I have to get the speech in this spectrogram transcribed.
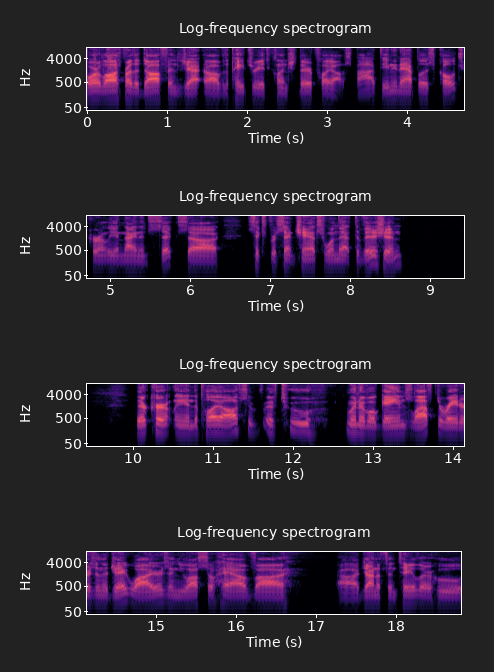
or lost by the Dolphins. Uh, the Patriots clinched their playoff spot. The Indianapolis Colts currently at nine and six, uh, six percent chance to win that division. They're currently in the playoffs with two winnable games left: the Raiders and the Jaguars. And you also have uh, uh, Jonathan Taylor, who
